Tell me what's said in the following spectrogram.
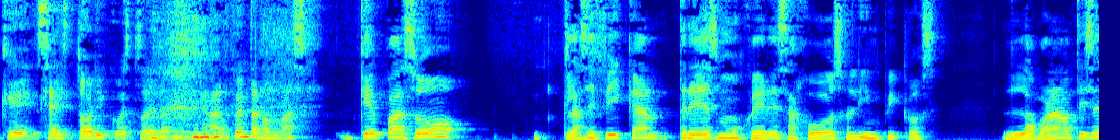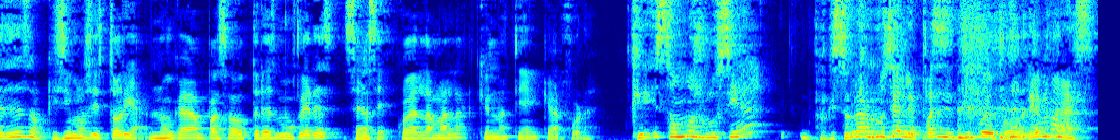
que sea histórico esto de las mexicanas. Cuéntanos más. ¿Qué pasó? Clasifican tres mujeres a Juegos Olímpicos. La buena noticia es eso, que hicimos historia. Nunca han pasado tres mujeres, se hace. ¿Cuál es la mala? Que una tiene que quedar fuera. ¿Qué? ¿Somos Rusia? Porque solo a Rusia le pasa ese tipo de problemas.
